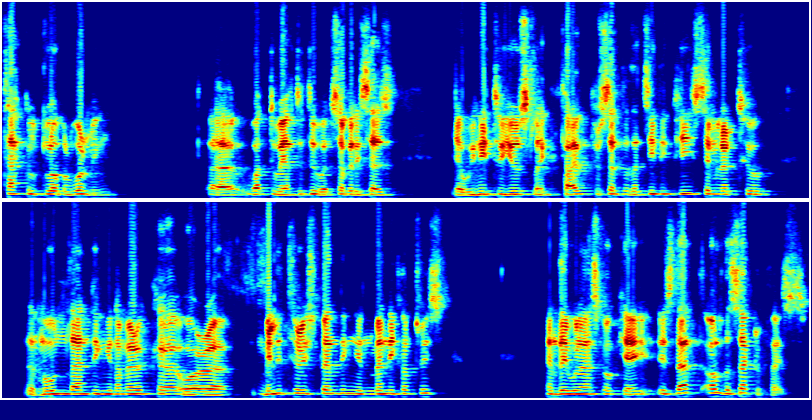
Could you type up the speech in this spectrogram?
tackle global warming, uh, what do we have to do? And somebody says, yeah, we need to use like 5% of the GDP, similar to the moon landing in America or uh, military spending in many countries. And they will ask, okay, is that all the sacrifice?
